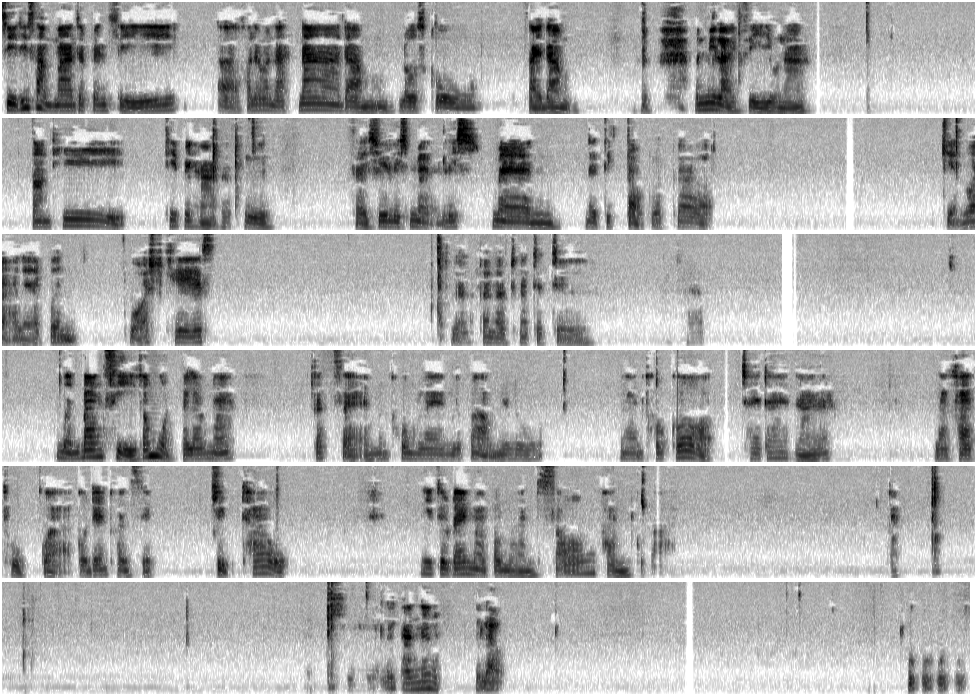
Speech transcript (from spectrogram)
สีที่สั่งมาจะเป็นสี เอ่อเขาเรียกว่านะ หน้าดำโลสโก สายดำ มันมีหลายสีอยู่นะ ตอนที่ที่ไปหาก็คือ ใส่ชื่อ Richman Richman ใน TikTok แล้วก็ เขียนว่าอะไร Apple Watch Case แล้วก็เราก็จะเจอนะครับ เหมือนบางสีก็หมดไปแล้วนะ กระแสมันคงแรงหรือเปล่าไม่รู้ งานเขาก็ใช้ได้นะ ราคาถูกกว่า Golden Concept สิบเท่า นี่จะได้มาประมาณสองพันกว่าบาทอะโอเหลืออกอันหนึงเสร็จแล้วอุ๊อุ๊อุ๊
